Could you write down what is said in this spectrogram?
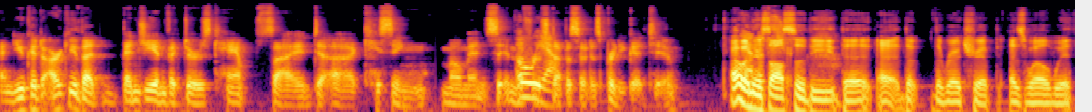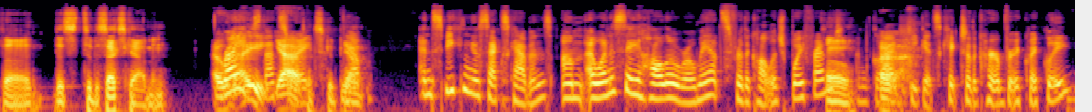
And you could argue that Benji and Victor's campsite uh, kissing moments in the oh, first yeah. episode is pretty good too. Oh, yeah, and there's also true. the the, uh, the the road trip as well with uh this to the sex cabin. Oh, right, right. that's yeah. right. That's a good point. Yep. And speaking of sex cabins, um, I want to say hollow romance for the college boyfriend. Oh. I'm glad he gets kicked to the curb very quickly.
